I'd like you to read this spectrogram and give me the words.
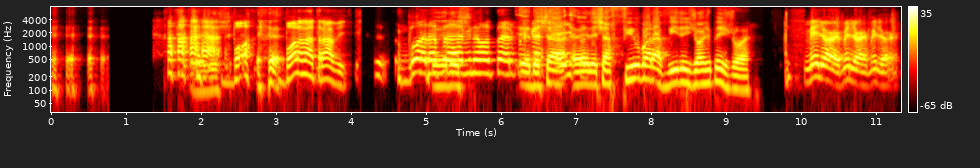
bola na trave. Bola ia trave, não, otário. eu ia deixar, É eu ia deixar Fio Maravilha e Jorge Benjor. Melhor, melhor, melhor.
